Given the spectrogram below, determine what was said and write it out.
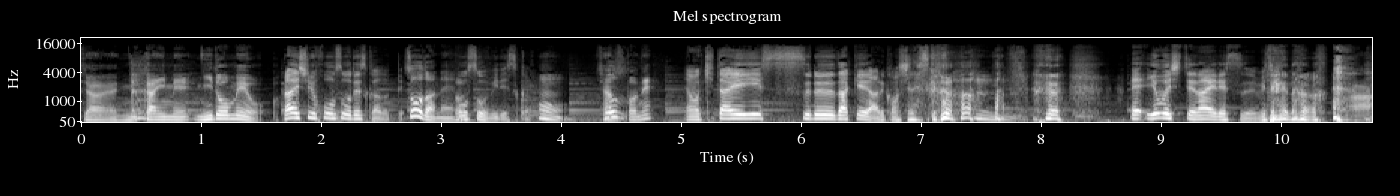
じゃあ2回目2度目を来週放送ですからだって。そうだね。放送日ですから。いうん。ちゃんとね期待するだけあるかもしれないですけど、うん え、用意してないです、みたいなあ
